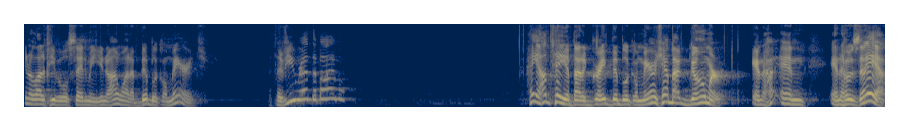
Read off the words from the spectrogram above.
You know, a lot of people will say to me, you know, I want a biblical marriage. Have you read the Bible? Hey, I'll tell you about a great biblical marriage. How about Gomer and, and, and Hosea?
